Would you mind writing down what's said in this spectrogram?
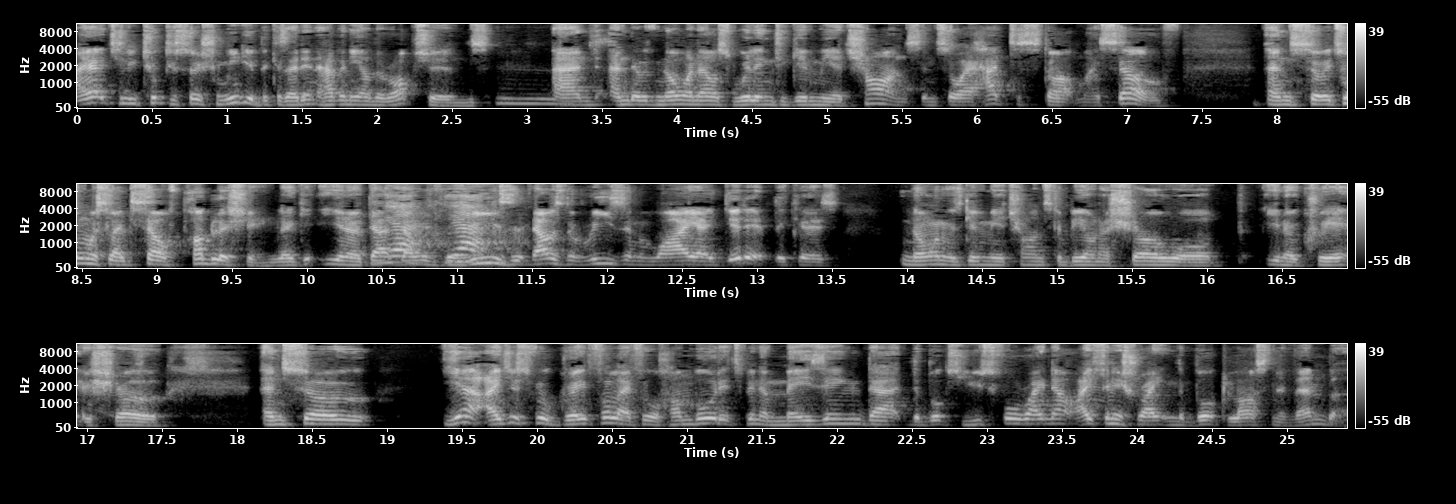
I actually took to social media because I didn't have any other options mm. and and there was no one else willing to give me a chance and so I had to start myself. And so it's almost like self-publishing. Like you know that yeah, that was the yeah. reason that was the reason why I did it because no one was giving me a chance to be on a show or you know create a show. And so, yeah, I just feel grateful. I feel humbled. It's been amazing that the book's useful right now. I finished writing the book last November.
